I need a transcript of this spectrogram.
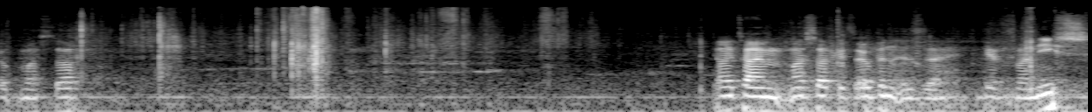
open my stuff. The only time my stuff gets open is uh, give it to my niece.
